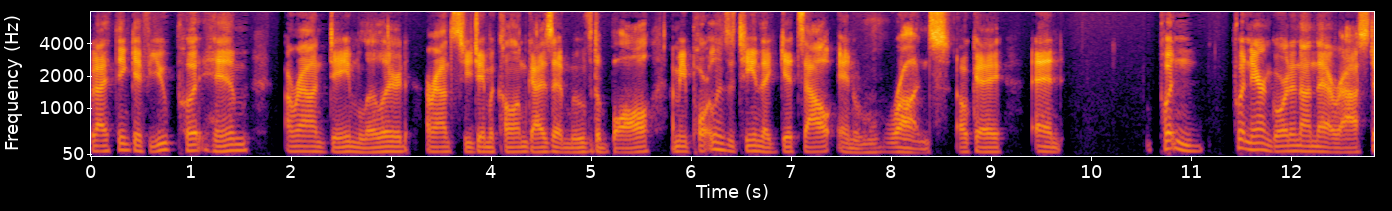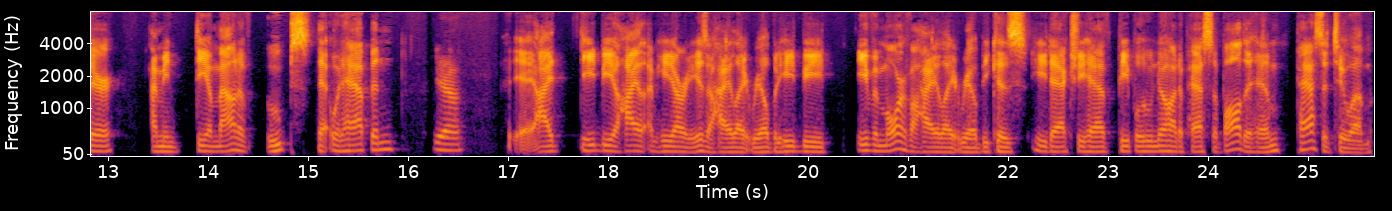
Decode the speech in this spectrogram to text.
but I think if you put him around Dame Lillard, around CJ McCollum, guys that move the ball, I mean, Portland's a team that gets out and runs. Okay. And putting putting Aaron Gordon on that roster, I mean, the amount of oops that would happen Yeah. I he'd be a highlight. I mean, he already is a highlight reel, but he'd be even more of a highlight reel because he'd actually have people who know how to pass the ball to him pass it to him.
